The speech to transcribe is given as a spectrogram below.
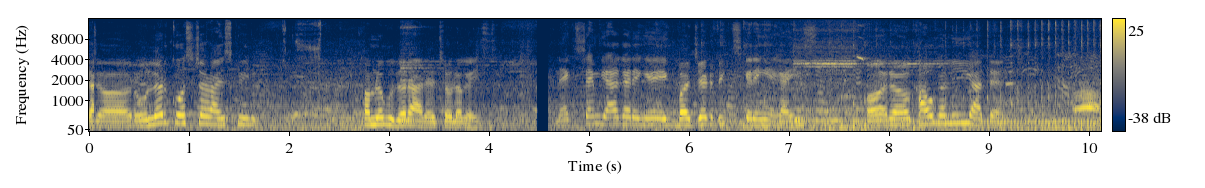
the roller coaster ice cream हम लोग उधर आ रहे हैं चलो गाइस नेक्स्ट टाइम क्या करेंगे? एक बजट फिक्स करेंगे गाइस और खाओ गली ही आते हैं। हाँ।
